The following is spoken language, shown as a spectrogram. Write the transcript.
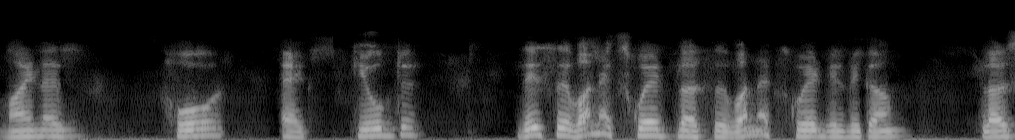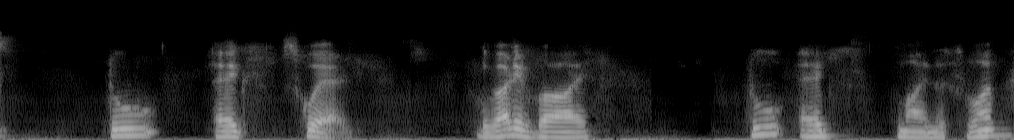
minus 4x cubed. This uh, 1x squared plus uh, 1x squared will become plus 2x squared divided by 2x minus 1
